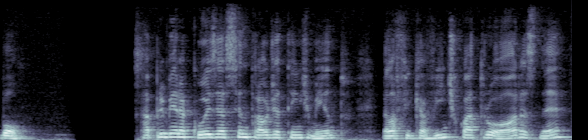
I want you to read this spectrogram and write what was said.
Bom, a primeira coisa é a central de atendimento. Ela fica 24 horas, né?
